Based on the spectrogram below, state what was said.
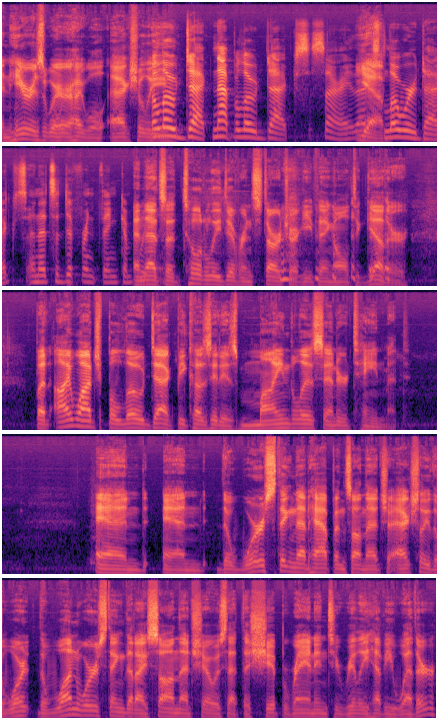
And here is where I will actually Below deck, not below decks. Sorry, that's Yeah. lower decks, and that's a different thing completely. and that's a totally different Star Trekky thing altogether. But I watch Below Deck because it is mindless entertainment. And and the worst thing that happens on that show, actually the wor- the one worst thing that I saw on that show is that the ship ran into really heavy weather.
